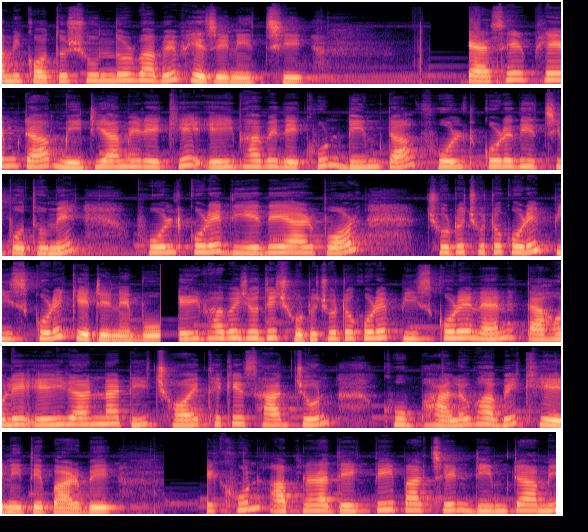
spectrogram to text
আমি কত সুন্দরভাবে ভেজে নিচ্ছি। গ্যাসের ফ্লেমটা মিডিয়ামে রেখে এইভাবে দেখুন, ডিমটা ফোল্ড করে দিচ্ছি প্রথমে। ফোল্ড করে দিয়ে দেওয়ার পর ছোট ছোট করে পিস করে কেটে নেব। এইভাবে যদি ছোট ছোট করে পিস করে নেন, তাহলে এই রান্নাটি ছয় থেকে সাতজন খুব ভালোভাবে খেয়ে নিতে পারবে। দেখুন, আপনারা দেখতেই পাচ্ছেন ডিমটা আমি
